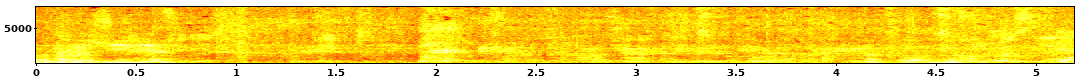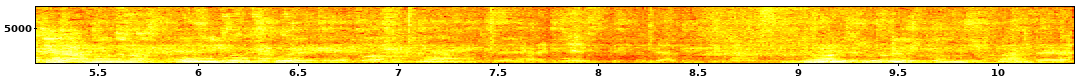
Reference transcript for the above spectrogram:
года рождения. Напомню, ветераны у нас по уюшку. Борис уже Штанишка.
